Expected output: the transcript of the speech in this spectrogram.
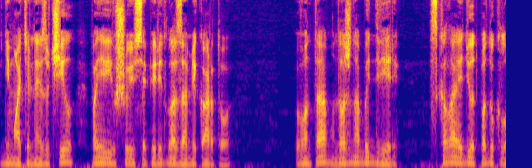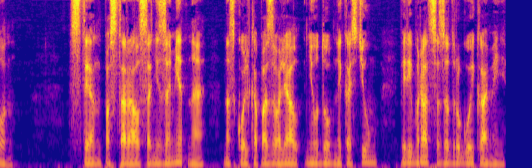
Внимательно изучил появившуюся перед глазами карту. Вон там должна быть дверь. Скала идет под уклон. Стэн постарался незаметно, насколько позволял неудобный костюм, перебраться за другой камень,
